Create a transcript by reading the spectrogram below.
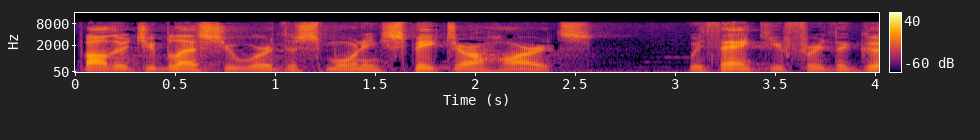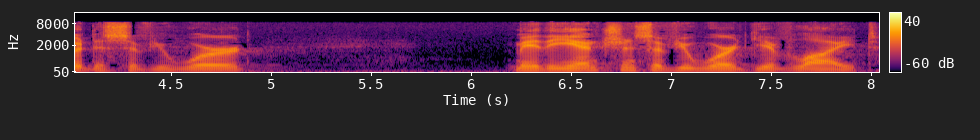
Father, would you bless your word this morning? Speak to our hearts. We thank you for the goodness of your word. May the entrance of your word give light.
